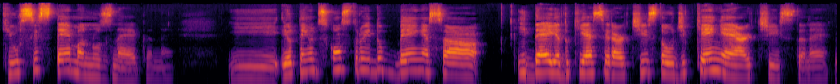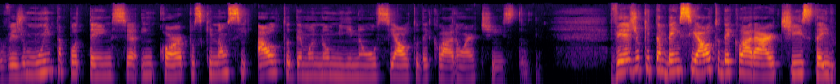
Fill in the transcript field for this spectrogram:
que o sistema nos nega, né? E eu tenho desconstruído bem essa ideia do que é ser artista ou de quem é artista, né? Eu vejo muita potência em corpos que não se autodenominam ou se autodeclaram artistas. Né? Vejo que também se autodeclarar artista e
